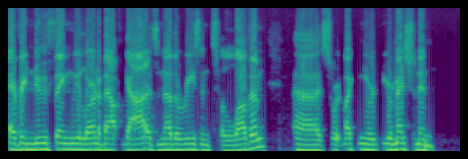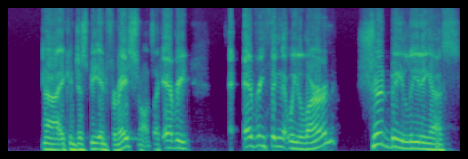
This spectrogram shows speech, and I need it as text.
every new thing we learn about god is another reason to love him uh, sort like you were, you were mentioning uh, it can just be informational. It's like every everything that we learn should be leading us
